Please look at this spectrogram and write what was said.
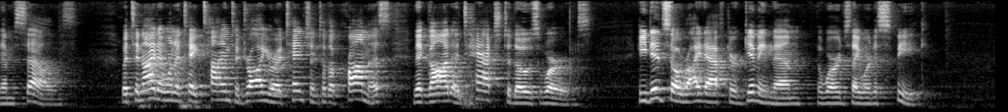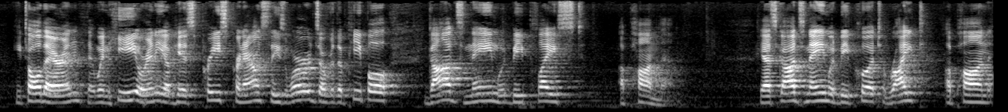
themselves. But tonight I want to take time to draw your attention to the promise that God attached to those words. He did so right after giving them the words they were to speak. He told Aaron that when he or any of his priests pronounced these words over the people, God's name would be placed upon them. Yes, God's name would be put right upon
